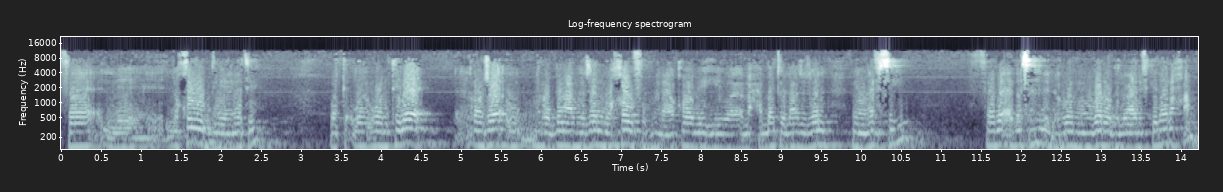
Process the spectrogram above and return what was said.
فلقوة ديانته وامتلاء رجاء من ربنا عز وجل وخوفه من عقابه ومحبته الله عز وجل من نفسه فبقى ده سهل اللي هو بمجرد اللي عارف كده راح عنه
